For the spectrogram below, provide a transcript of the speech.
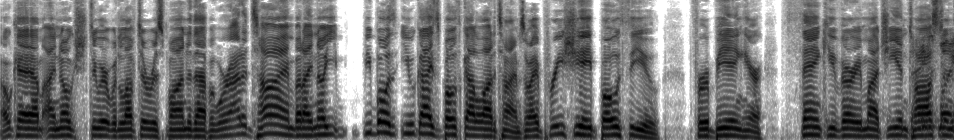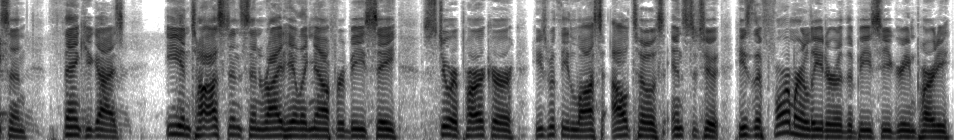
Okay, um, I know Stuart would love to respond to that, but we're out of time. But I know you, you both, you guys both got a lot of time, so I appreciate both of you for being here. Thank you very much, Ian Tostenson. Thank you, guys. Ian Tostenson, ride hailing now for BC. Stuart Parker, he's with the Los Altos Institute. He's the former leader of the BC Green Party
